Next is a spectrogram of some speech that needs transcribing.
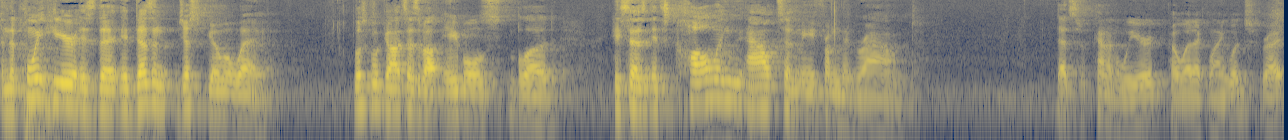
And the point here is that it doesn't just go away. Look what God says about Abel's blood. He says, It's calling out to me from the ground. That's kind of weird, poetic language, right?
